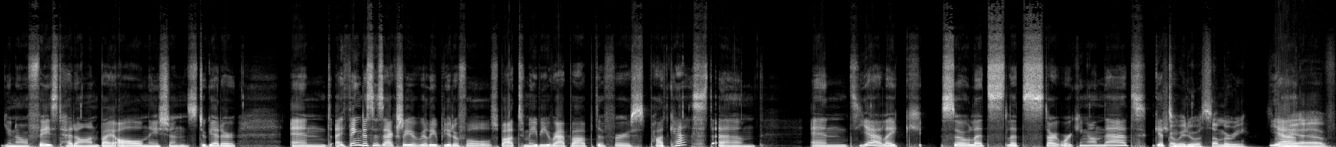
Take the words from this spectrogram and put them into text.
you know, faced head on by all nations together. And I think this is actually a really beautiful spot to maybe wrap up the first podcast. Um, and yeah, like so let's let's start working on that. Get Shall to we do a summary? So Yeah. we have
